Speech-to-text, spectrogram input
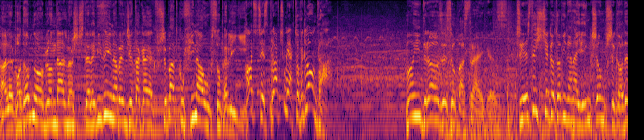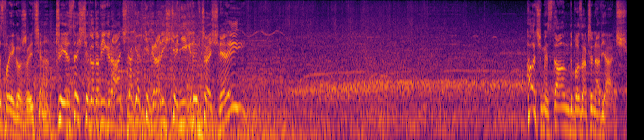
Ale podobno oglądalność telewizyjna będzie taka jak w przypadku finałów Superligi. chodźcie, sprawdźmy jak to wygląda. Moi drodzy Super Strikers, czy jesteście gotowi na największą przygodę swojego życia? Czy jesteście gotowi grać tak, jak nie graliście nigdy wcześniej? Chodźmy stąd, bo zaczyna wiać.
